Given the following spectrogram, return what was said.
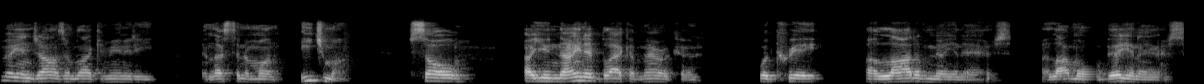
a million jobs in Black community in less than a month, each month. So a united Black America would create a lot of millionaires, a lot more billionaires,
